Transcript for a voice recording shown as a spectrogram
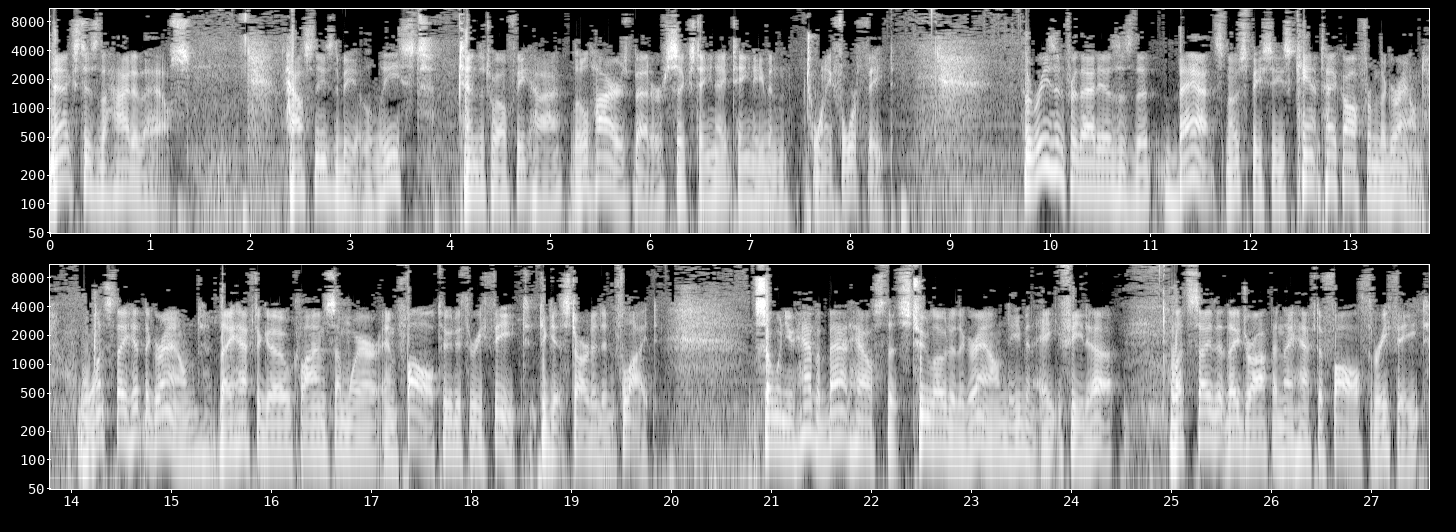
Next is the height of the house. House needs to be at least 10 to 12 feet high. A little higher is better, 16, 18, even 24 feet. The reason for that is, is that bats, most species, can't take off from the ground. Once they hit the ground, they have to go climb somewhere and fall two to three feet to get started in flight. So when you have a bat house that's too low to the ground, even eight feet up, let's say that they drop and they have to fall three feet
